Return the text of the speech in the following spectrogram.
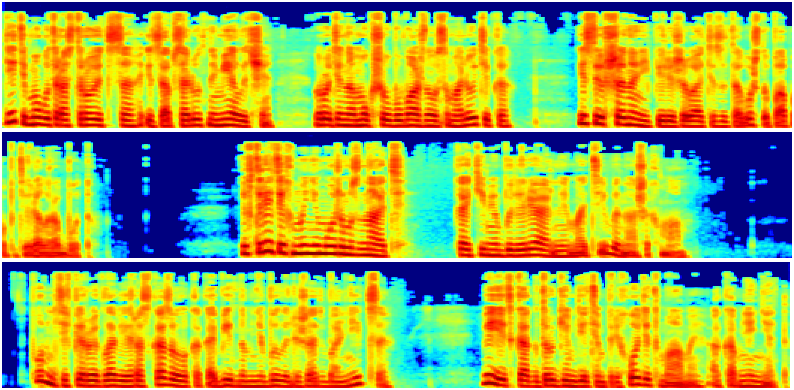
Дети могут расстроиться из-за абсолютной мелочи, вроде намокшего бумажного самолетика, и совершенно не переживать из-за того, что папа потерял работу. И в-третьих, мы не можем знать, какими были реальные мотивы наших мам. Помните, в первой главе я рассказывала, как обидно мне было лежать в больнице, видеть, как к другим детям приходят мамы, а ко мне нет.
